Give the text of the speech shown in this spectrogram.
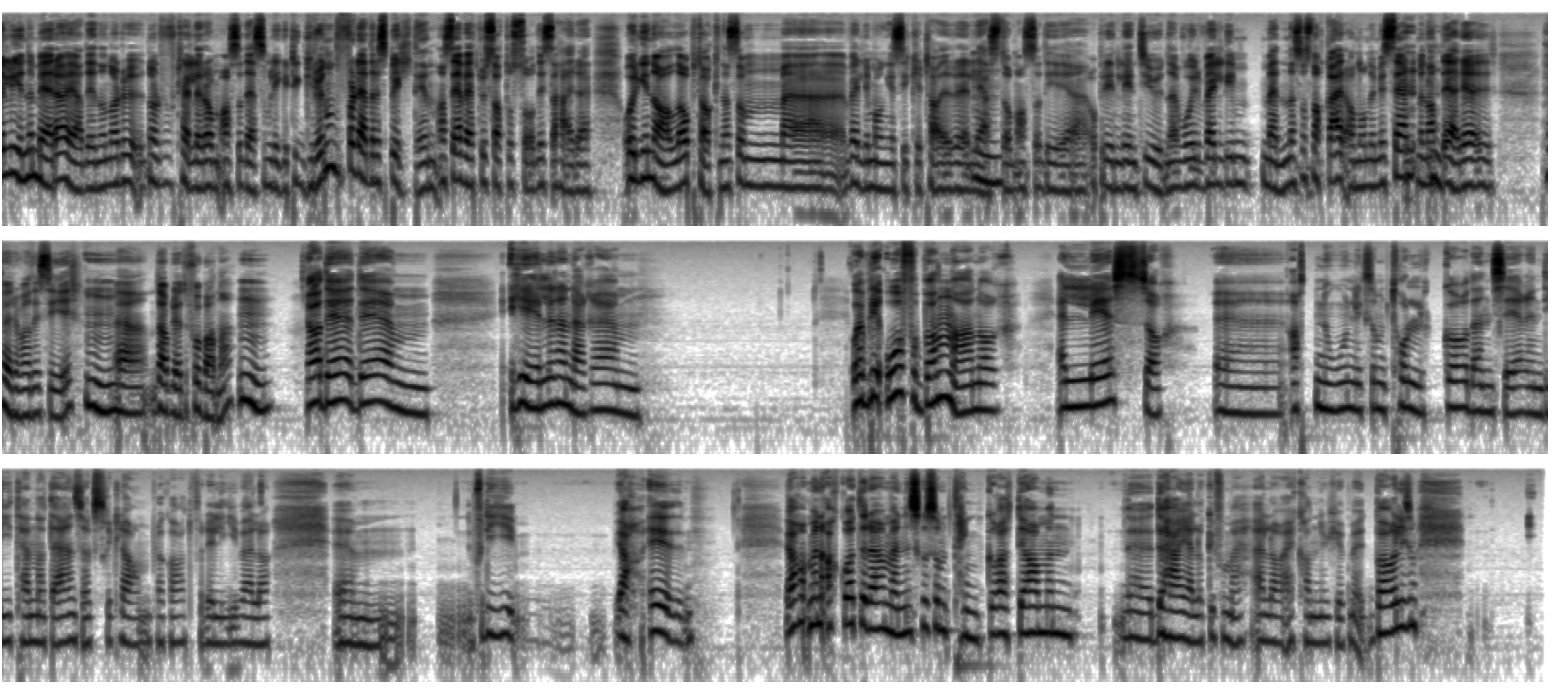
det lyner mer i øya dine når du, når du forteller om altså, det som ligger til grunn for det dere spilte inn. Altså, jeg vet du satt og så disse her eh, originale opptakene som eh, veldig mange sikkert har lest mm. om, altså de opprinnelige intervjuene hvor vel de mennene som snakka er anonymisert, men at dere hører hva de sier. Mm. Eh, da ble du forbanna? Mm. Ja, det, det um, Hele den derre um, Og jeg blir òg forbanna når jeg leser at noen liksom tolker den serien dit hen at det er en slags reklameplakat for det livet, eller um, Fordi Ja. Jeg, ja, men akkurat det der mennesker som tenker at ja, men eh, det her gjelder ikke for meg, eller jeg kan jo kjøpe meg ut. Bare liksom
